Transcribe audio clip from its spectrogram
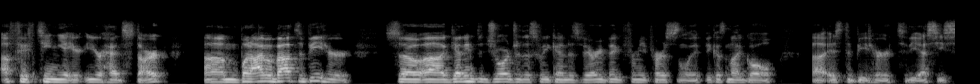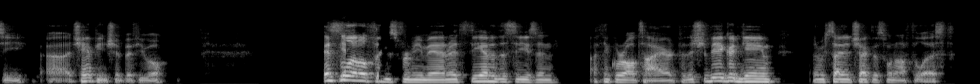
a 15 year, year head start. Um, but I'm about to beat her. So uh, getting to Georgia this weekend is very big for me personally because my goal uh, is to beat her to the SEC uh, championship, if you will. It's the little things for me, man. It's the end of the season. I think we're all tired, but this should be a good game. And I'm excited to check this one off the list.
